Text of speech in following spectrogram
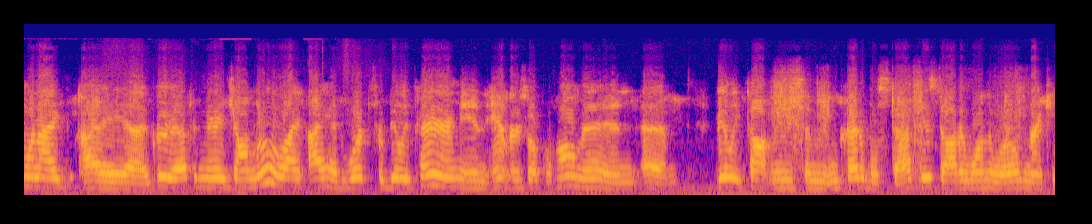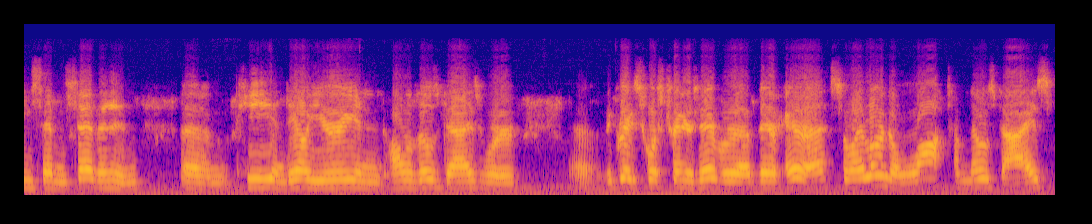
when I I uh, grew up and married John Rule, I, I had worked for Billy Perrin in Antlers, Oklahoma, and um, Billy taught me some incredible stuff. His daughter won the world in 1977, and um, he and Dale Urey and all of those guys were uh, the greatest horse trainers ever of their era. So I learned a lot from those guys.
